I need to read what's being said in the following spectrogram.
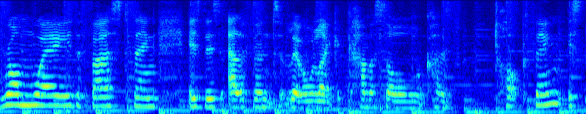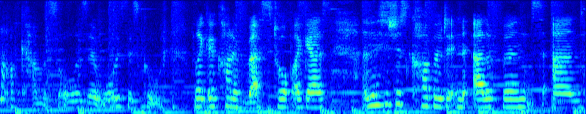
Romwe. The first thing is this elephant little like camisole kind of top thing. It's not a camisole, is it? What is this called? Like a kind of vest top, I guess. And this is just covered in elephants. And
